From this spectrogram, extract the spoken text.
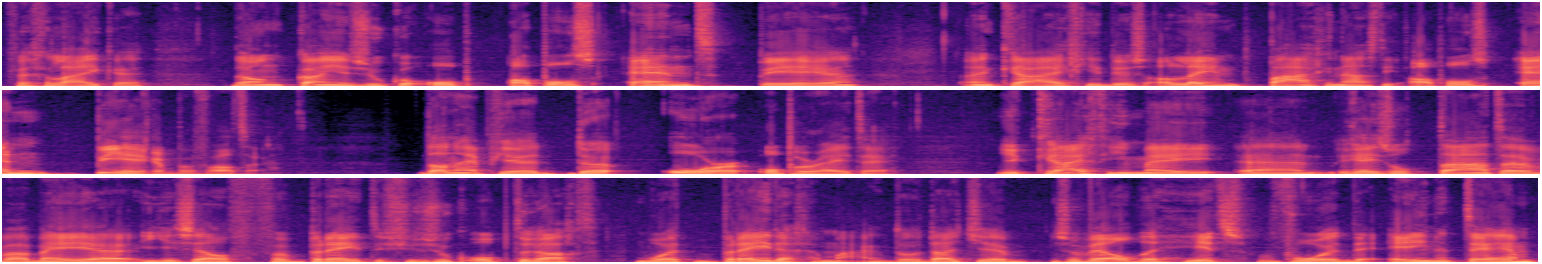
vergelijken, dan kan je zoeken op appels en En krijg je dus alleen pagina's die appels en peren bevatten. Dan heb je de OR operator. Je krijgt hiermee eh, resultaten waarmee je jezelf verbreedt. Dus je zoekopdracht wordt breder gemaakt. Doordat je zowel de hits voor de ene term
